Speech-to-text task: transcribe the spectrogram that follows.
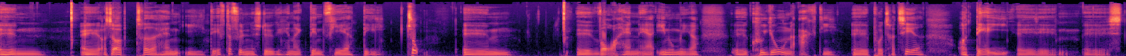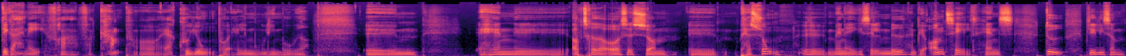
Øhm, øh, og så optræder han i det efterfølgende stykke, Henrik den 4. del 2, Øh, øh, hvor han er endnu mere øh, kujonagtig øh, portrætteret, og deri øh, øh, stikker han af fra, fra kamp og er kujon på alle mulige måder. Øh, han øh, optræder også som øh, person, øh, men er ikke selv med. Han bliver omtalt. Hans død bliver ligesom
